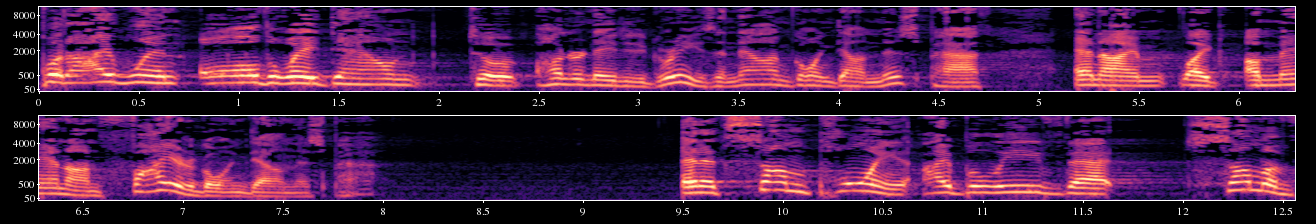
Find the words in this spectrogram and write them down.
but I went all the way down to 180 degrees, and now I'm going down this path, and I'm like a man on fire going down this path. And at some point, I believe that some of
